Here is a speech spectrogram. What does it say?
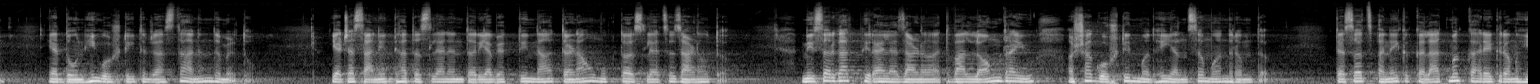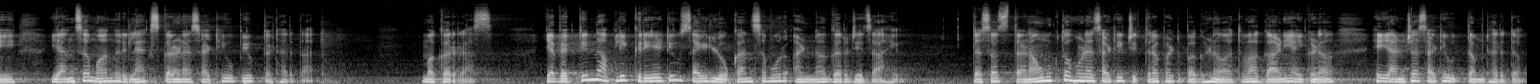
या दोन्ही गोष्टीत जास्त आनंद मिळतो. याच्या सानिध्यात असल्यानंतर या व्यक्तींना तणावमुक्त असल्याचं जाणवतं. निसर्गात फिरायला जाणं अथवा लाँग ड्राईव्ह अशा गोष्टींमध्ये यांचं मन रमतं. तसंच अनेक कलात्मक कार्यक्रमही यांचं मन रिलॅक्स करण्यासाठी उपयुक्त ठरतात. मकर रास. या व्यक्तींना आपली क्रिएटिव्ह साईड लोकांसमोर आणणं गरजेचं आहे. तसंच तणावमुक्त होण्यासाठी चित्रपट बघणं अथवा गाणी ऐकणं हे यांच्यासाठी उत्तम ठरतं.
